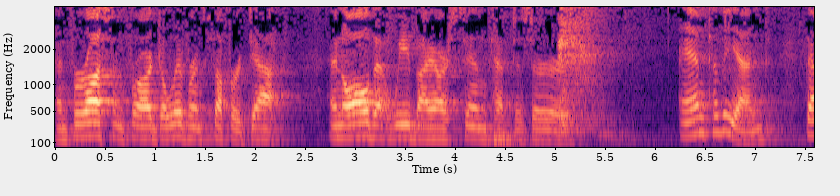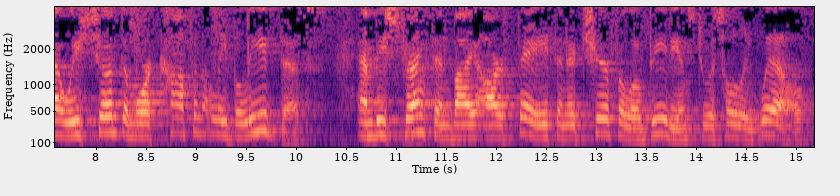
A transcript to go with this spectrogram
and for us and for our deliverance suffer death, and all that we by our sins have deserved. And to the end, that we should the more confidently believe this, and be strengthened by our faith in a cheerful obedience to his holy will,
